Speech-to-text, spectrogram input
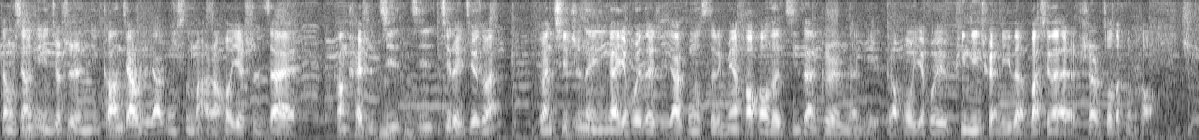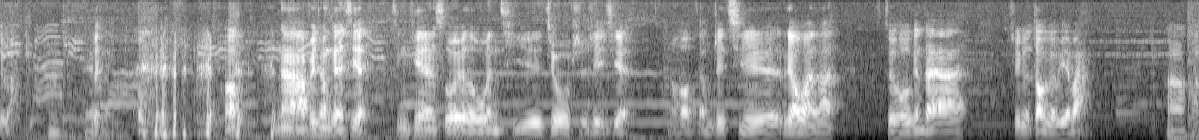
但我相信就是你刚加入这家公司嘛，然后也是在刚开始积积积累阶段。短期之内应该也会在这家公司里面好好的积攒个人能力，然后也会拼尽全力的把现在的事儿做得很好，对吧？嗯，对。OK，好，那非常感谢，今天所有的问题就是这些，然后咱们这期聊完了，最后跟大家这个道个别吧。啊，好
